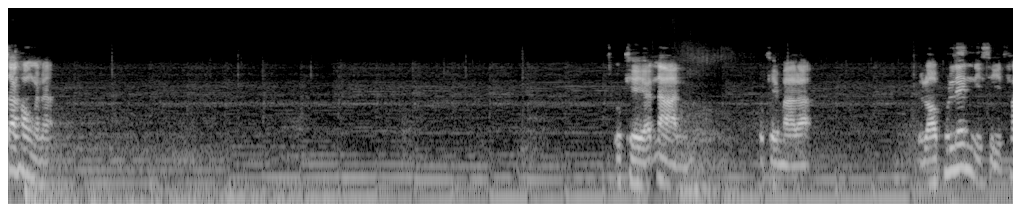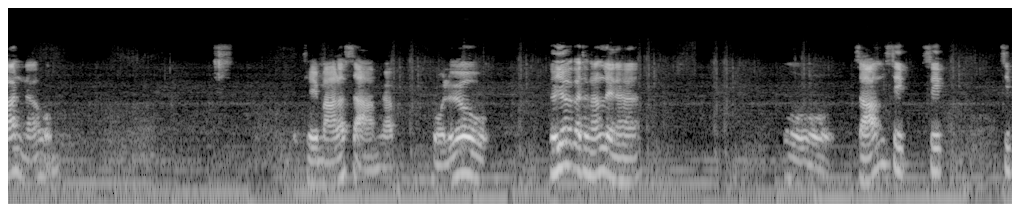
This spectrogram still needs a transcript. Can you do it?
สร้างห้องกันนะ โอเคอะนาน โอเคมาละเดี๋ยวรอผู้เล่นอีกสี่ท่านนะครับผม โอเคมาแล้วสามครับโหเลเวลเยอะๆกันทั้งนั้นเลยนะฮะ โอ้สามสิบสิบสิบ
